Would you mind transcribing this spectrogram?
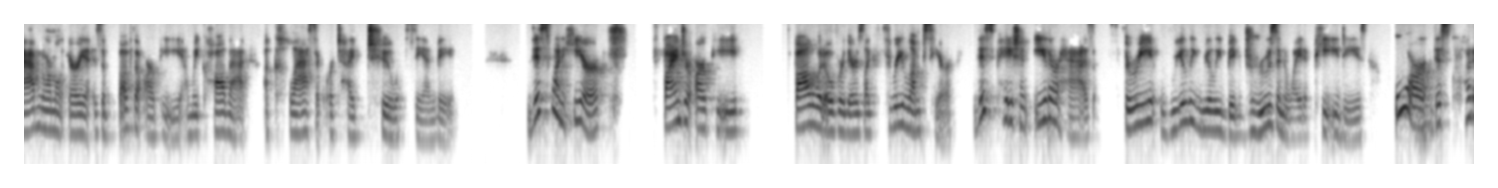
abnormal area is above the RPE, and we call that a classic or type 2 CNV. This one here, find your RPE, follow it over. There's like three lumps here. This patient either has three really, really big drusenoid PEDs, or mm-hmm. this could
